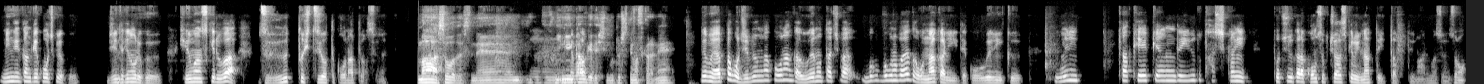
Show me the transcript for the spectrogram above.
人間関係構築力、人的能力、ヒューマンスキルはずーっと必要ってこうなってますよね。まあそうですね。うん人間関係で仕事してますからね。でもやっぱこう自分がこうなんか上の立場、僕僕の場合だとこう中にいてこう上に行く。上に行った経験で言うと確かに途中からコンセプチュアルスキルになっていったっていうのはありますよね。その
